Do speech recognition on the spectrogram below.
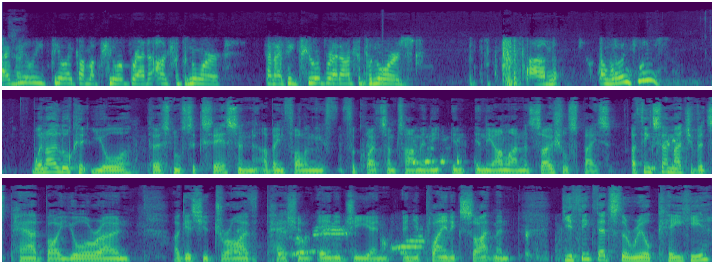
I really feel like I'm a purebred entrepreneur, and I think purebred entrepreneurs um, are willing to lose. when I look at your personal success, and I've been following you for quite some time in the in, in the online and social space, I think so much of it's powered by your own, I guess, your drive, passion, energy, and and your plain excitement. Do you think that's the real key here?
